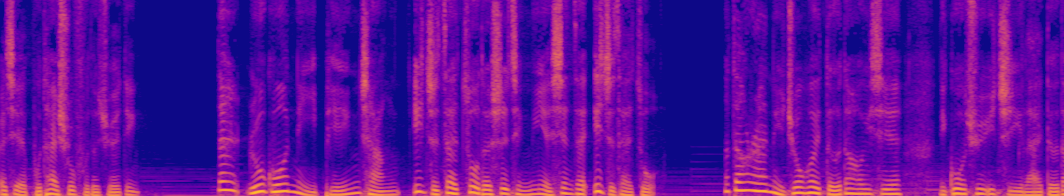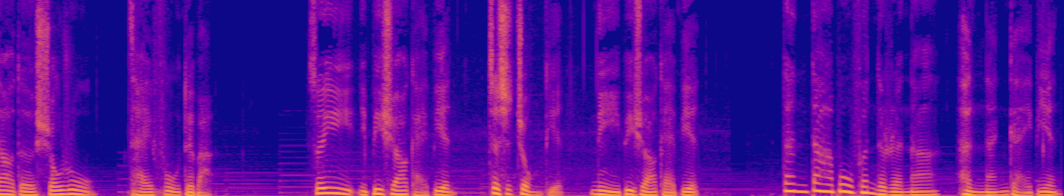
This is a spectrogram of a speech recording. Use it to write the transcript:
而且不太舒服的决定。但如果你平常一直在做的事情，你也现在一直在做。那当然，你就会得到一些你过去一直以来得到的收入、财富，对吧？所以你必须要改变，这是重点。你必须要改变，但大部分的人呢，很难改变，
